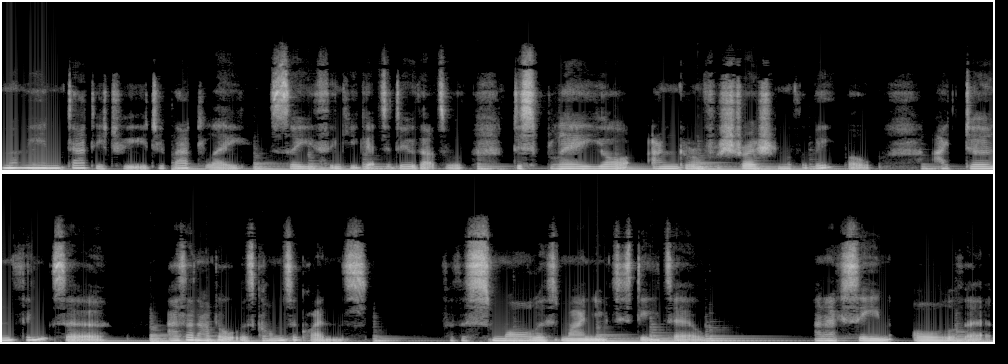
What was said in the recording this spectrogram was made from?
Mummy and Daddy treated you badly, so you think you get to do that to display your anger and frustration with the people? I don't think so. As an adult, there's consequence for the smallest, minutest detail, and I've seen all of it.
